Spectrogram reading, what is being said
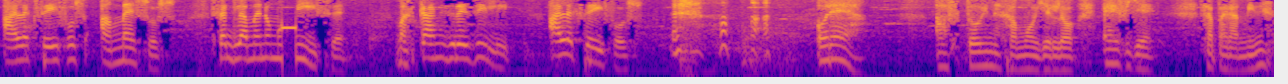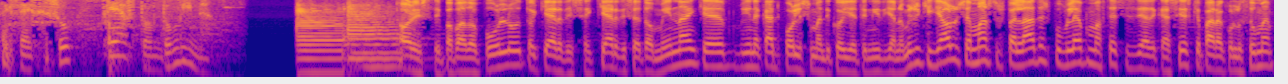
Άλλαξε ύφος αμέσως. Σαν κλαμμένο μου είσαι. Μας κάνεις ρεζίλι. Άλλαξε ύφος. Ωραία. Αυτό είναι χαμόγελο. Έβγε. Θα παραμείνεις στη θέση σου και αυτόν το μήνα. Ορίστε, η Παπαδοπούλου το κέρδισε. Κέρδισε το μήνα και είναι κάτι πολύ σημαντικό για την ίδια νομίζω και για όλους εμάς τους πελάτες που βλέπουμε αυτές τις διαδικασίες και παρακολουθούμε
